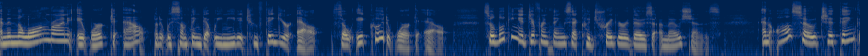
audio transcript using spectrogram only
And in the long run, it worked out, but it was something that we needed to figure out so it could work out. So, looking at different things that could trigger those emotions, and also to think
